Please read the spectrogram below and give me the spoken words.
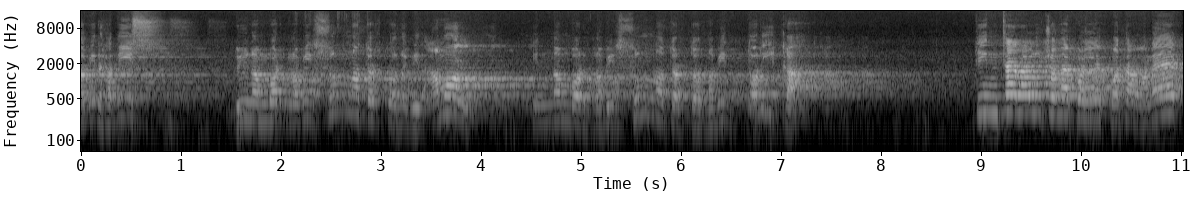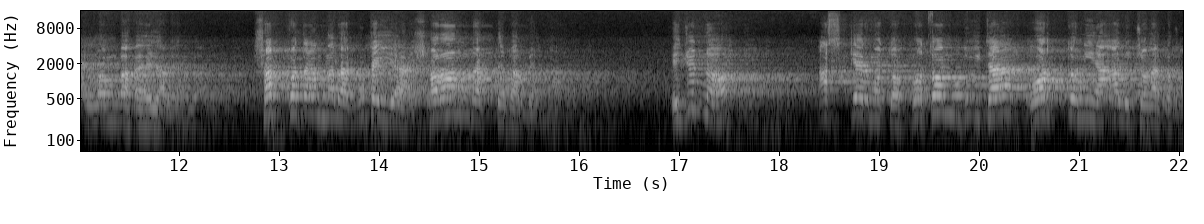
নবীর হাদিস। দুই নম্বর নবীর সুন্নত অর্থ নবীর আমল। তিন নম্বর নবীর সুন্নত অর্থ নবীর তরিকা। তিনটার আলোচনা করলে কথা অনেক লম্বা হয়ে যাবে। সব কথা আপনারা গুটাইয়া স্মরণ রাখতে পারবেন না। এই জন্য আজকের মতো প্রথম দুইটা অর্থ নিয়ে আলোচনা করব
